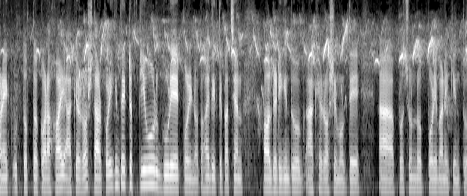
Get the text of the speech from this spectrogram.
অনেক উত্তপ্ত করা হয় আখের রস। তারপরে কিন্তু একটা পিওর গুড়ে পরিণত হয়। দেখতে পাচ্ছেন অলরেডি কিন্তু আখের রসের মধ্যে প্রচণ্ড পরিমাণে কিন্তু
